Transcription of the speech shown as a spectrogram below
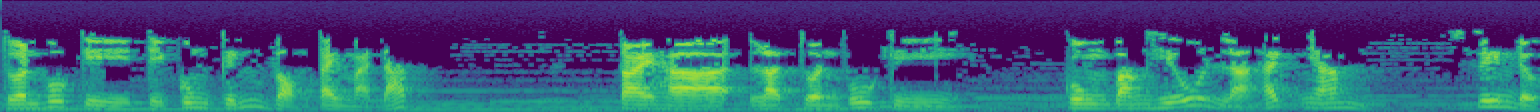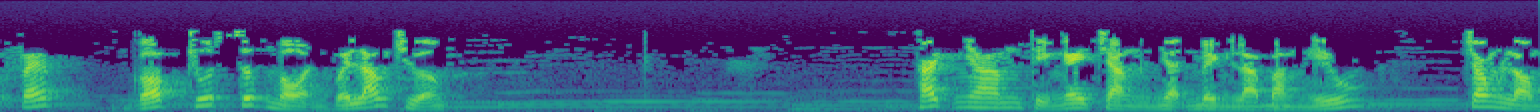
Tuần Vũ Kỳ thì cung kính vòng tay mà đáp. Tài hạ là Tuần Vũ Kỳ, cùng bằng hữu là Hách Nham, xin được phép góp chút sức mọn với lão trưởng. Hách Nham thì ngay chẳng nhận mình là bằng hữu, trong lòng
